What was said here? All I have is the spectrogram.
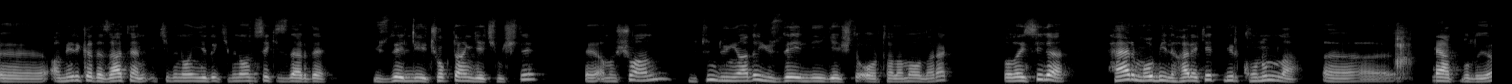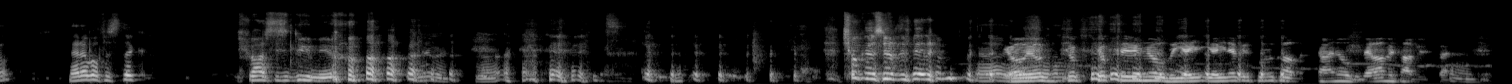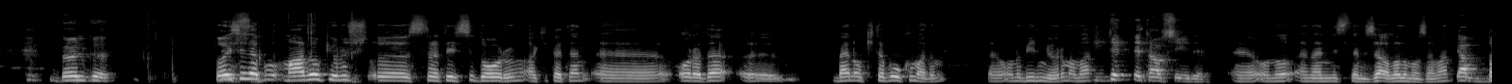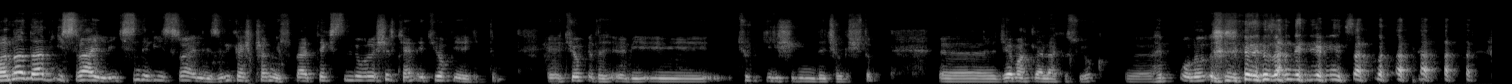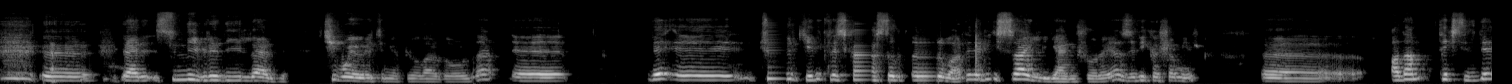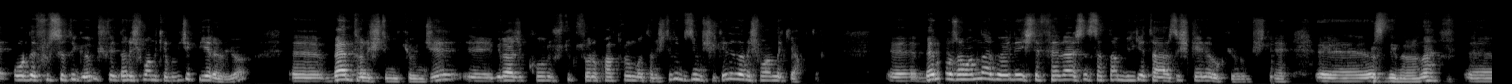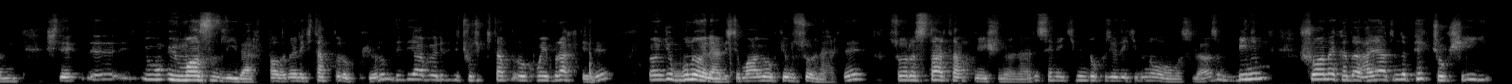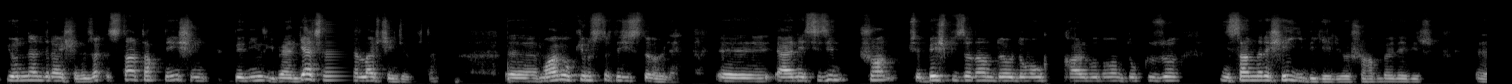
e, Amerika'da zaten 2017-2018'lerde %50'yi çoktan geçmişti. E, ama şu an bütün dünyada %50'yi geçti ortalama olarak. Dolayısıyla her mobil hareket bir konumla e, hayat buluyor. Merhaba Fıstık. Şu an sizi duymuyor. Değil mi? çok özür dilerim. Yok yok çok çok sevimli oldu. Yayın, yayına bir konu kaldı. Tane oldu. Devam et abi lütfen. Böldü. Dolayısıyla bu Mavi Okyanus e, stratejisi doğru. Hakikaten e, orada e, ben o kitabı okumadım. E, onu bilmiyorum ama... Şiddetle tavsiye ederim. E, onu hemen listemize alalım o zaman. Ya bana da bir İsrailli, ikisinde bir İsrailli, Zvika Şamir. Ben tekstilde uğraşırken Etiyopya'ya gittim. Etiyopya'da e, bir e, Türk girişiminde çalıştım. E, cemaatle alakası yok. E, hep onu zannediyor insanlar. e, yani Sünni bile değillerdi. Çiboya üretim yapıyorlardı orada. E, ve e, Türkiye'nin klasik hastalıkları vardı ve bir İsrailli gelmiş oraya, Zvika Şamir. E, adam tekstilde orada fırsatı görmüş ve danışmanlık yapabilecek bir yer arıyor. E, ben tanıştım ilk önce. E, birazcık konuştuk. Sonra patronla tanıştırdım. Bizim şirkete danışmanlık yaptı. E, ben o zamanlar böyle işte Ferraris'ini satan bilge tarzı şeyler okuyorum. İşte e, nasıl? E, işte e, ünvansız lider falan öyle kitaplar okuyorum. Dedi ya böyle dedi çocuk kitapları okumayı bırak dedi. Önce bunu önerdi işte Mavi Okyanus'u önerdi. Sonra Startup Nation önerdi. Sene 2009 ya da 2010 olması lazım. Benim şu ana kadar hayatımda pek çok şeyi yönlendiren şey. Özellikle Startup Nation dediğiniz gibi yani gerçekten life changer bir kitap. Ee, Mavi Okyanus stratejisi de öyle. Ee, yani sizin şu an işte 5 pizzadan 4'ü, 10 kargodan 9'u insanlara şey gibi geliyor şu an böyle bir e,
